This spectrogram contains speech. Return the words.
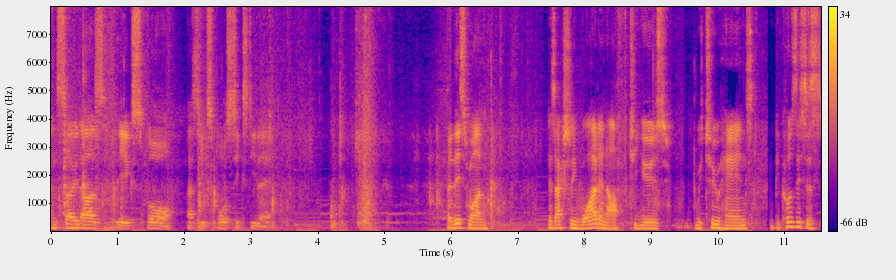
and so does the Explore, that's the Explore 60 there. But this one is actually wide enough to use with two hands. Because this is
